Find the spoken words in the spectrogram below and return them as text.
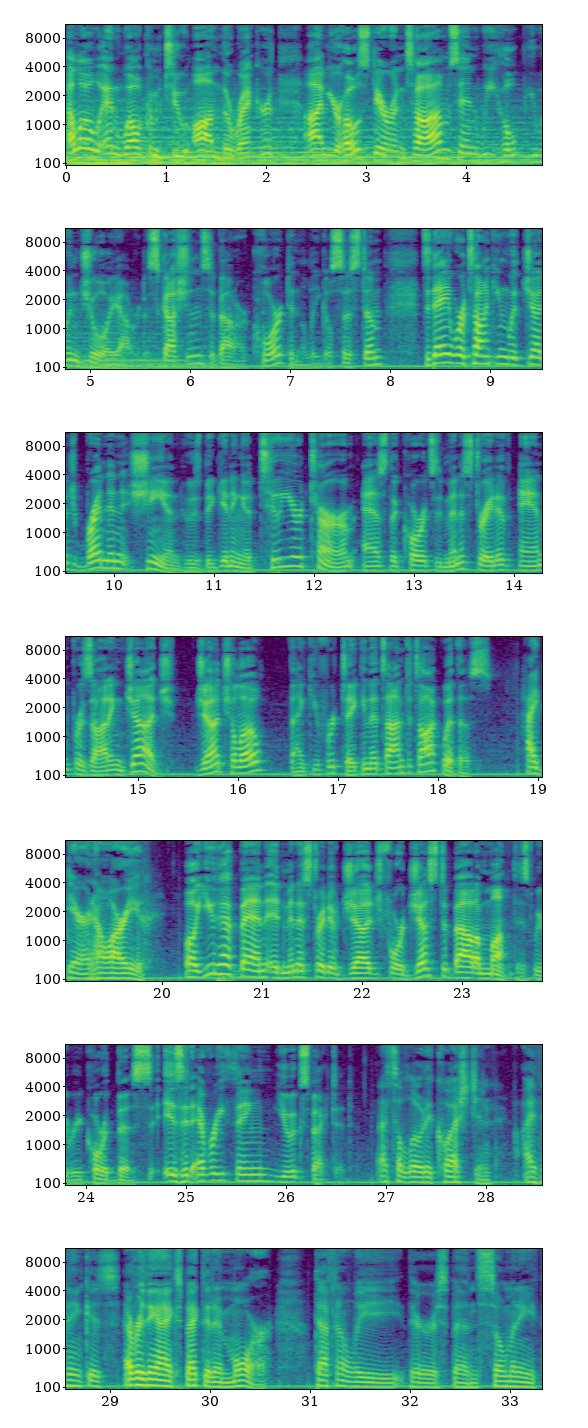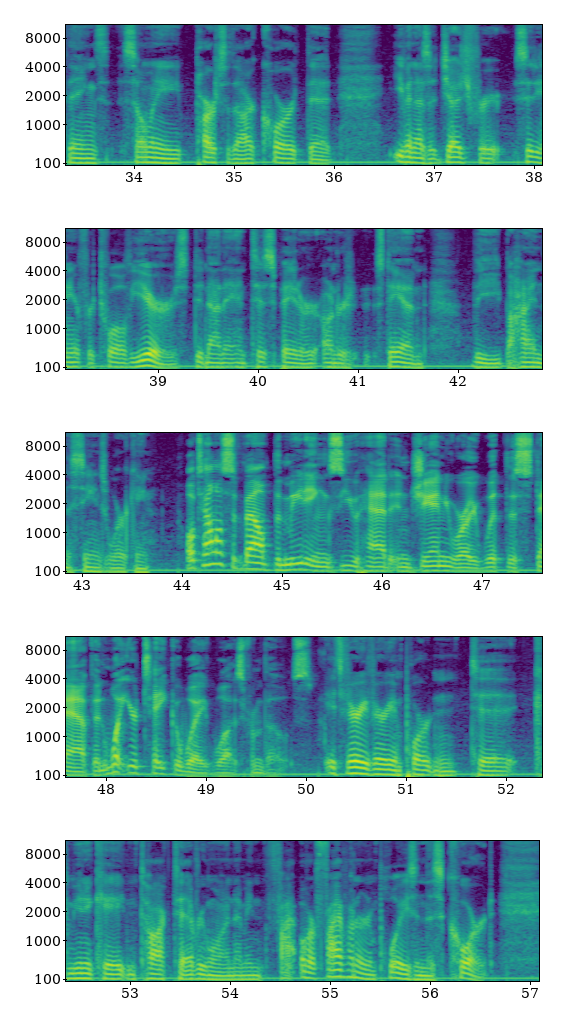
Hello and welcome to On the Record. I'm your host, Darren Toms, and we hope you enjoy our discussions about our court and the legal system. Today we're talking with Judge Brendan Sheehan, who's beginning a two year term as the court's administrative and presiding judge. Judge, hello. Thank you for taking the time to talk with us. Hi, Darren. How are you? Well, you have been administrative judge for just about a month as we record this. Is it everything you expected? That's a loaded question. I think it's everything I expected and more. Definitely, there has been so many things, so many parts of our court that, even as a judge for sitting here for 12 years, did not anticipate or understand the behind the scenes working. Well, tell us about the meetings you had in January with the staff and what your takeaway was from those. It's very, very important to communicate and talk to everyone. I mean, five, over 500 employees in this court.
